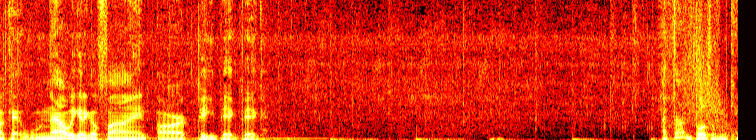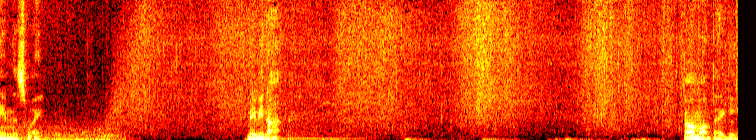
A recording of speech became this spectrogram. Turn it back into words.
Okay, now we gotta go find our piggy pig pig. I thought both of them came this way. Maybe not. Come on, Peggy.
